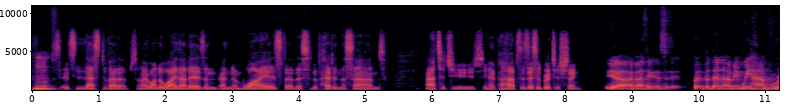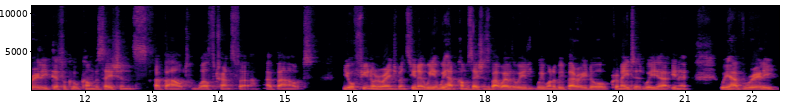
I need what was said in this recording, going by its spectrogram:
Mm. It's, it's, less developed. And I wonder why that is. And, and why is there this sort of head in the sand attitude? You know, perhaps is this a British thing? Yeah, I mean, I think it's, but but then I mean, we have really difficult conversations about wealth transfer, about your funeral arrangements. You know, we we have conversations about whether we we want to be buried or cremated. We uh, you know, we have really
